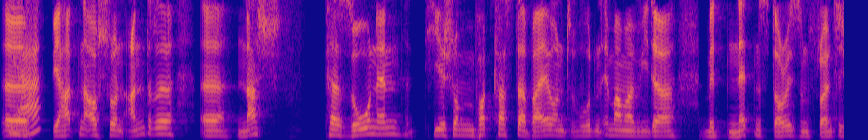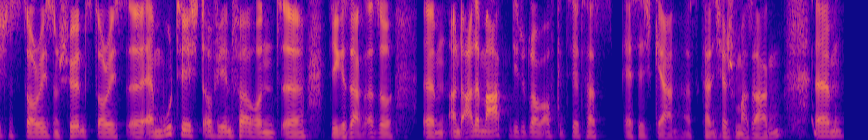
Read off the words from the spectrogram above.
Äh, Ja. Wir hatten auch schon andere äh, Naschpersonen hier schon im Podcast dabei und wurden immer mal wieder mit netten Stories und freundlichen Stories und schönen Stories äh, ermutigt auf jeden Fall. Und äh, wie gesagt, also ähm, und alle Marken, die du glaube ich aufgezählt hast, esse ich gern. Das kann ich ja schon mal sagen. Ähm,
